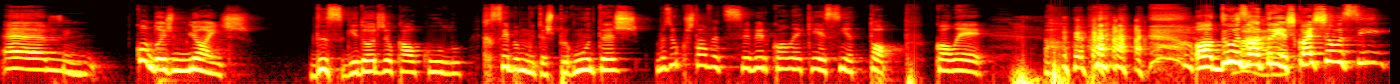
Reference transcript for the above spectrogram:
Um, com 2 milhões de seguidores, eu calculo receba muitas perguntas, mas eu gostava de saber qual é que é assim a top, qual é. ou duas Para. ou três, quais são assim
